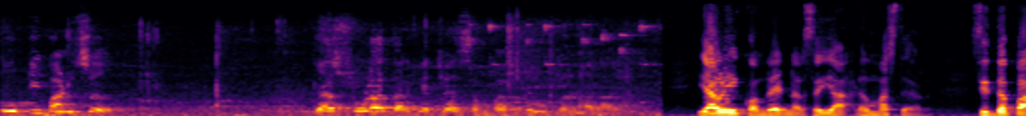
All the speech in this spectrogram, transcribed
कोटी माणसं या सोळा तारखेच्या संपामध्ये उतरणार आहेत. यावेळी कॉम्रेड नरसय्या आडम मास्तर सिद्धप्पा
